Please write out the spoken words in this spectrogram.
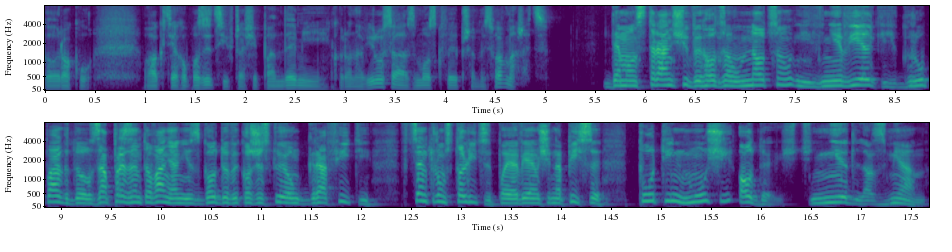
roku. O akcjach opozycji w czasie pandemii koronawirusa z Moskwy Przemysław Marzec. Demonstranci wychodzą nocą i w niewielkich grupach do zaprezentowania niezgody wykorzystują graffiti. W centrum stolicy pojawiają się napisy: Putin musi odejść, nie dla zmian.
